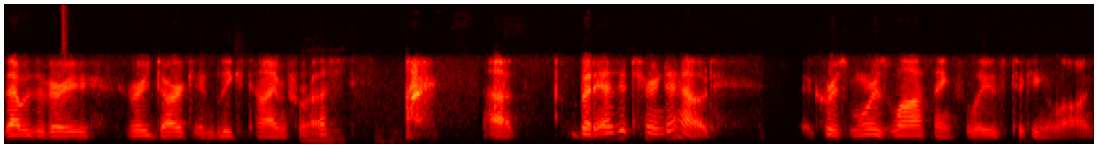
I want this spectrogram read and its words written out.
that was a very very dark and bleak time for us. Mm-hmm. Uh, but as it turned out, of course, Moore's law, thankfully, is ticking along,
